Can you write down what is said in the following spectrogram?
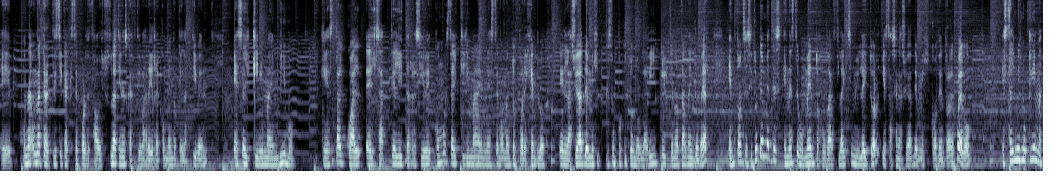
eh, una, una, característica que esté por default. Tú la tienes que activar y recomiendo que la activen. Es el clima en vivo que es tal cual el satélite recibe cómo está el clima en este momento, por ejemplo, en la Ciudad de México, que está un poquito nubladito y que no tarda en llover. Entonces, si tú te metes en este momento a jugar Flight Simulator y estás en la Ciudad de México dentro del juego, está el mismo clima,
